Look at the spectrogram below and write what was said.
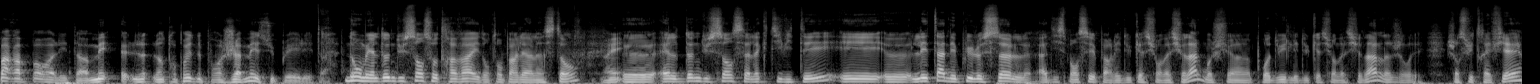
par rapport à l'État. Mais euh, l'entreprise ne pourra jamais suppléer l'État. Non, mais elle donne du sens au travail dont on parlait à l'instant. Euh, elle donne du sens à l'activité et euh, l'État n'est plus le seul à dispenser par l'éducation nationale. Moi, je suis un produit de l'éducation nationale, hein, j'en suis très fier.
